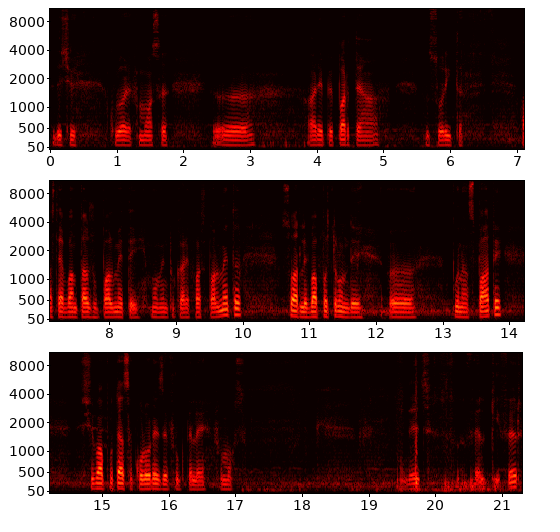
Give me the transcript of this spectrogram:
Vedeți ce culoare frumoasă uh, are pe partea însorită. Asta e avantajul palmetei. În momentul în care faci palmetă, soarele va pătrunde uh, până în spate și va putea să coloreze fructele frumos. Vedeți? La fel, chifer.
